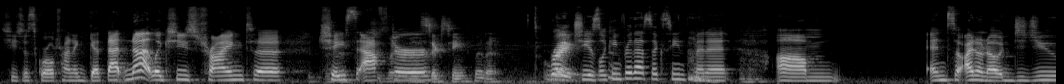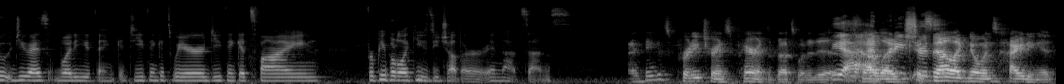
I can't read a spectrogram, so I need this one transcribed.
she's a squirrel trying to get that nut like she's trying to chase after Sixteenth minute. Right. Right. She is looking for that 16th minute. Um, and so I don't know. Did you? Do you guys? What do you think? Do you think it's weird? Do you think it's fine for people to like use each other in that sense? I think it's pretty transparent that that's what it is. Yeah, it's not I'm like pretty sure it's that- not like no one's hiding it.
